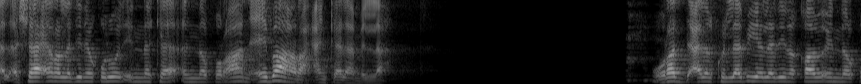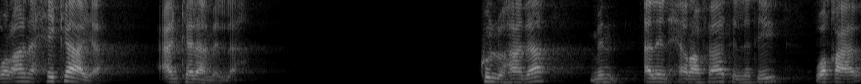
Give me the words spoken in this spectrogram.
الأشاعرة الذين يقولون إنك أن القرآن عبارة عن كلام الله. ورد على الكلابية الذين قالوا إن القرآن حكاية عن كلام الله. كل هذا من الانحرافات التي وقع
